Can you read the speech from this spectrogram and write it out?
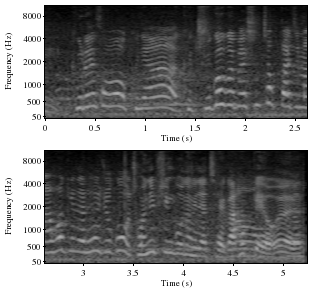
음, 그래서 그냥 그 주거급여 신청까지만 확인을 해주고 전입신고는 그냥 제가 할게요. 예. 네.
